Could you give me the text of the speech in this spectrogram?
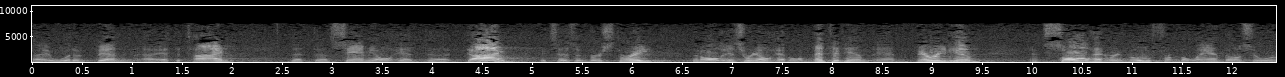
uh, it would have been uh, at the time that uh, Samuel had died. It says in verse 3 that all Israel had lamented him and buried him, and Saul had removed from the land those who were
